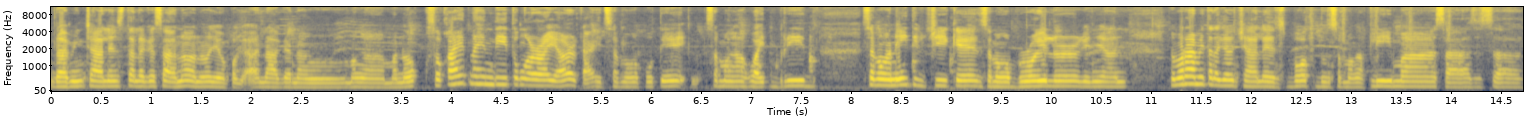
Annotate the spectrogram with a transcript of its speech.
daming challenge talaga sa ano, ano, yung pag-aalaga ng mga manok. So, kahit na hindi itong RIR, kahit sa mga puti, sa mga white breed, sa mga native chicken, sa mga broiler, ganyan. So, marami talagang challenge, both dun sa mga klima, sa, sa,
